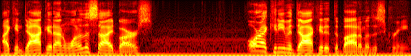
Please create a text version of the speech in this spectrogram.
I can dock it on one of the sidebars or I can even dock it at the bottom of the screen.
